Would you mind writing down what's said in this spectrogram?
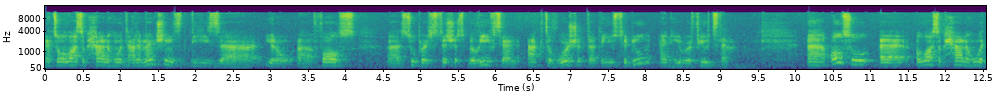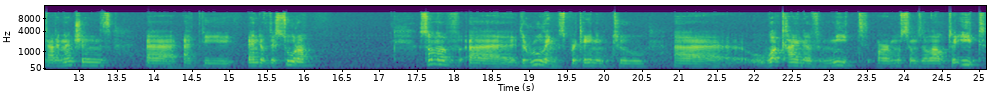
and so Allah subhanahu wa ta'ala mentions these, uh, you know, uh, false uh, superstitious beliefs and acts of worship that they used to do, and He refutes them. Uh, also, uh, Allah subhanahu wa ta'ala mentions at the end of the surah some of the rulings pertaining to what kind of meat are Muslims allowed to eat.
